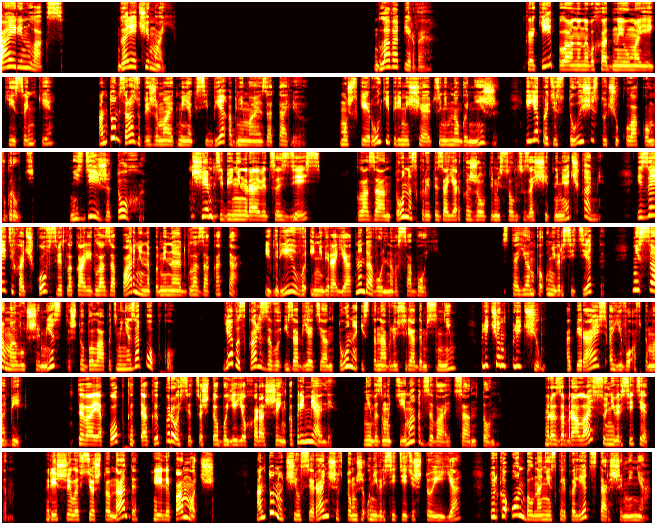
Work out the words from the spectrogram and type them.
Айрин Лакс. Горячий май. Глава первая. Какие планы на выходные у моей кисоньки? Антон сразу прижимает меня к себе, обнимая за талию. Мужские руки перемещаются немного ниже, и я протестующе стучу кулаком в грудь. Не здесь же, Тоха. Чем тебе не нравится здесь? Глаза Антона скрыты за ярко-желтыми солнцезащитными очками. Из-за этих очков светло-карие глаза парня напоминают глаза кота, игривого и невероятно довольного собой. Стоянка университета – не самое лучшее место, чтобы лапать меня за попку. Я выскальзываю из объятия Антона и становлюсь рядом с ним, плечом к плечу, опираясь о его автомобиль. «Твоя попка так и просится, чтобы ее хорошенько примяли», невозмутимо отзывается Антон. Разобралась с университетом? Решила все, что надо, или помочь? Антон учился раньше в том же университете, что и я, только он был на несколько лет старше меня.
